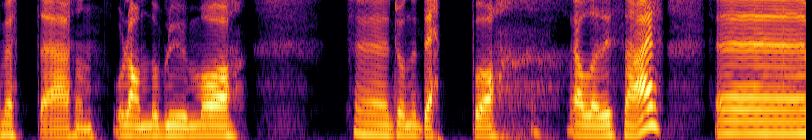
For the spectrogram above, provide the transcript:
møtte sånn Orlando Bloom og eh, Johnny Depp og alle disse her. Eh,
